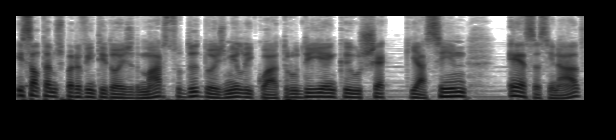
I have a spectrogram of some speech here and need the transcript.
E saltamos para 22 de março de 2004, o dia em que o Sheikh Yassin é assassinado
